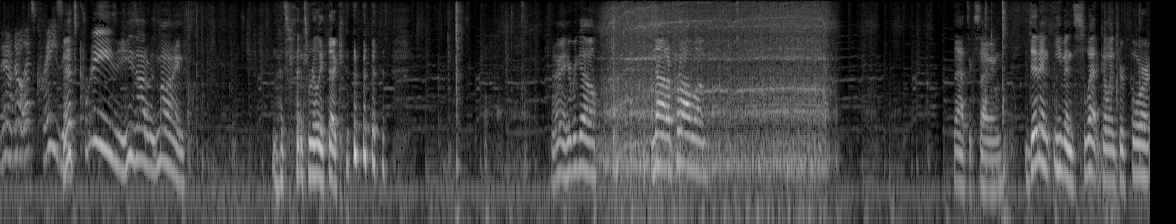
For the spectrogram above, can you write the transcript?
I don't know. That's crazy. That's crazy. He's out of his mind. That's that's really thick. All right, here we go. Not a problem. That's exciting. Didn't even sweat going through four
